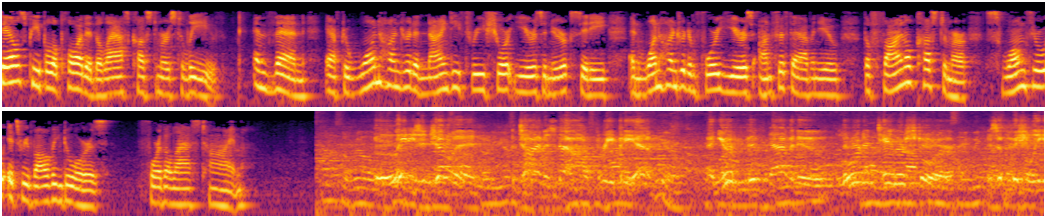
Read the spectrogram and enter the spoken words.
Salespeople applauded the last customers to leave. And then, after 193 short years in New York City and 104 years on Fifth Avenue, the final customer swung through its revolving doors for the last time. Ladies and gentlemen, the time is now 3 p.m. and your Fifth Avenue Lord and Taylor store is officially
